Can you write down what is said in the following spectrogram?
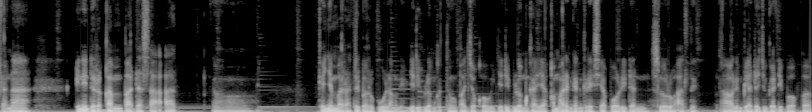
Karena ini direkam pada saat uh, kayaknya Mbak Ratri baru pulang deh, jadi belum ketemu Pak Jokowi. Jadi belum kayak kemarin kan Gracia Poli dan seluruh atlet uh, olimpiade juga dibawa ke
